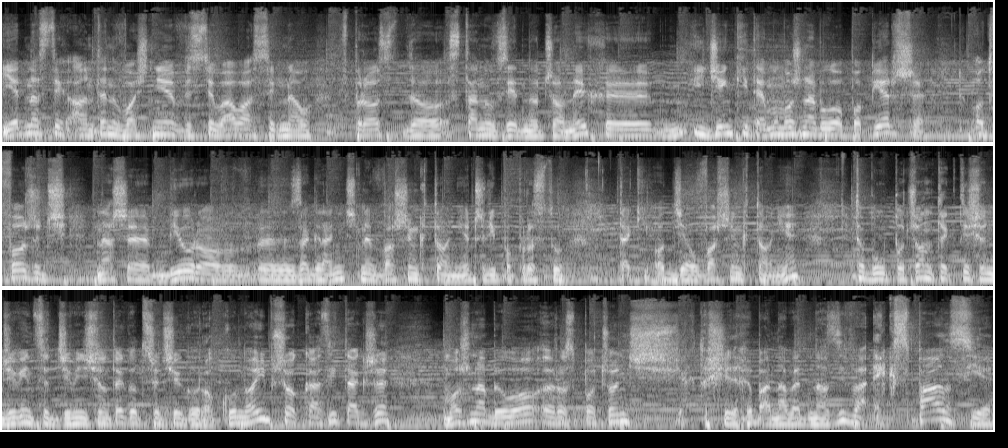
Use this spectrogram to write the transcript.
Jedna z tych anten właśnie wysyłała sygnał wprost do Stanów Zjednoczonych e, i dzięki temu można było po pierwsze otworzyć nasze biuro e, zagraniczne w Waszyngtonie, czyli po prostu taki oddział w Waszyngtonie. To był początek 1993 roku. No i przy okazji także można było rozpocząć, jak to się chyba nawet nazywa, ekspansję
